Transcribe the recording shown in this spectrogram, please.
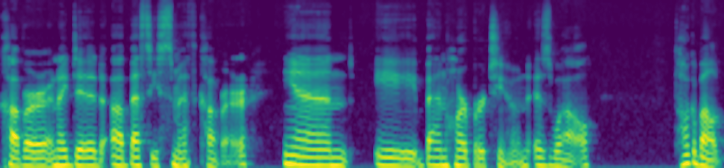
cover, and I did a Bessie Smith cover, and a Ben Harper tune as well. Talk about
